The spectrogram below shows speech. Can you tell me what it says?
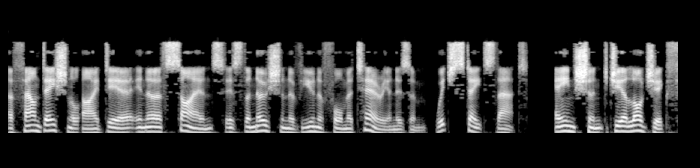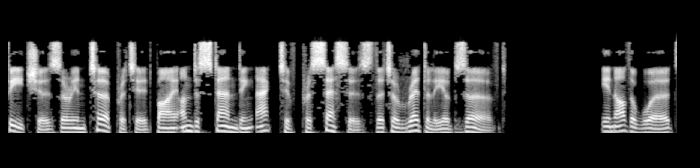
A foundational idea in earth science is the notion of uniformitarianism, which states that Ancient geologic features are interpreted by understanding active processes that are readily observed. In other words,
